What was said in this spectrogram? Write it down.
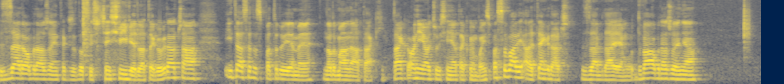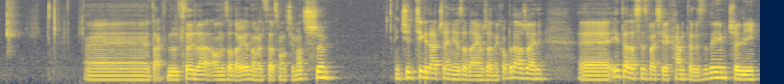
Zero obrażeń, także dosyć szczęśliwie dla tego gracza. I teraz rozpatrujemy normalne ataki. Tak, oni oczywiście nie atakują, bo nie spasowali, ale ten gracz zadaje mu dwa obrażenia. Eee, tak, wtedy on zadał jedno, więc teraz łącznie ma trzy. I ci, ci gracze nie zadają żadnych obrażeń. Eee, I teraz jest właśnie Hunter's Dream, czyli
